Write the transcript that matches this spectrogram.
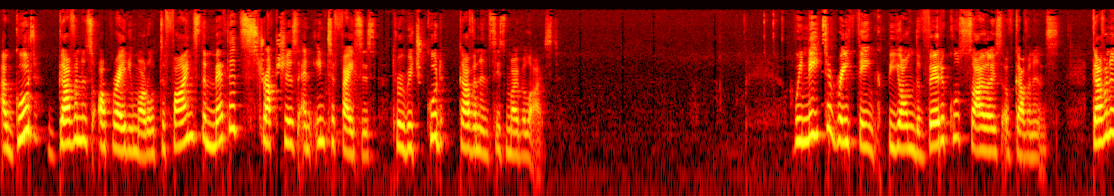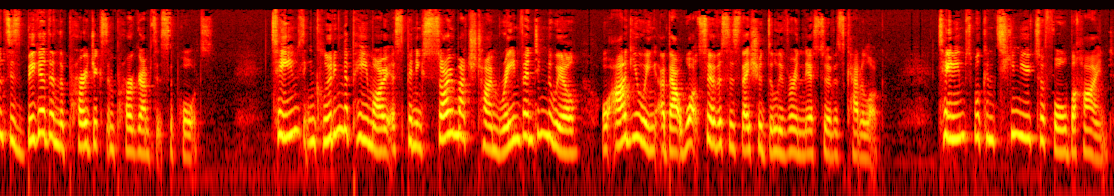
A good governance operating model defines the methods, structures, and interfaces through which good governance is mobilized. We need to rethink beyond the vertical silos of governance. Governance is bigger than the projects and programs it supports. Teams, including the PMO, are spending so much time reinventing the wheel or arguing about what services they should deliver in their service catalogue. Teams will continue to fall behind.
